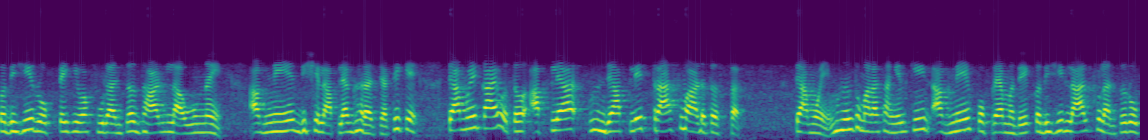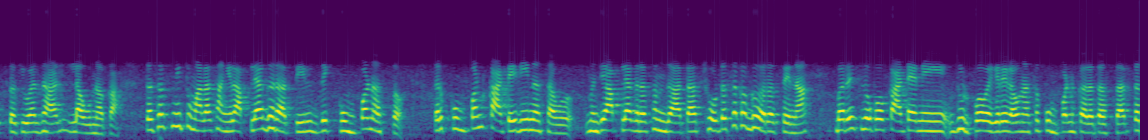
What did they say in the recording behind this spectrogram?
कधीही रोपटे किंवा फुलांचं झाड लावू नये. आग्नेय दिशेला आपल्या घराच्या ठीक आहे? त्यामुळे काय होतं आपल्या म्हणजे आपले त्रास वाढत असतात. त्यामुळे म्हणून तुम्हाला सांगेल की आग्नेय कोपऱ्यामध्ये कधीही लाल फुलांचं रोपटं किंवा झाड लावू नका. तसंच मी तुम्हाला सांगेल आपल्या घरातील जे कुंपण असतं तर कुंपण काटेरी नसावं. म्हणजे आपल्या घरात समजा आता छोटंसं का घर असे ना बरेच लोक काट्याने झुडपं वगैरे लावून असं कुंपण करत असतात तर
